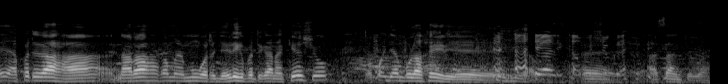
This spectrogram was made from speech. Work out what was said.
Eh, apate raha na raha kama Mungu atajalia ipatikana kesho, itakuwa jambo la kheri eh. Eh, asante bwana.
